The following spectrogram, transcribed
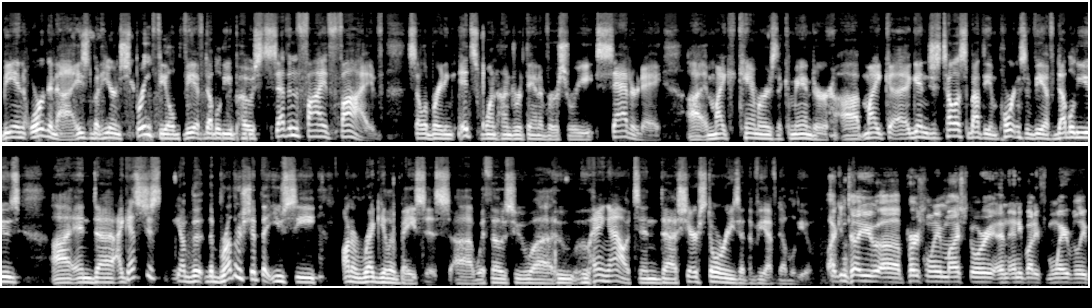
being organized. But here in Springfield, VFW Post 755 celebrating its 100th anniversary Saturday. Uh, and Mike Kammer is the commander. Uh, Mike, uh, again, just tell us about the importance of VFWs uh, and I guess just you know the, the brothership that you see on a regular basis with those who, who, who hang out out and uh, share stories at the VFW? I can tell you uh, personally my story, and anybody from Waverly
